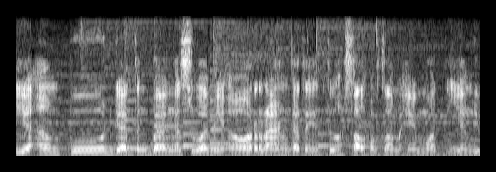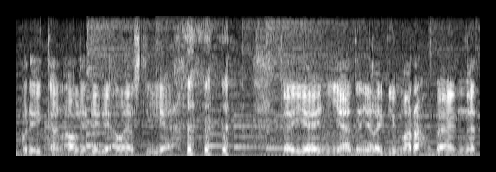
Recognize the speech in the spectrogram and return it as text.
Ya ampun ganteng banget suami orang Katanya tuh salvo sama emot yang diberikan oleh Dede Lesti ya. Kayaknya tuh lagi marah banget.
